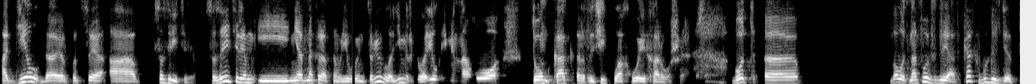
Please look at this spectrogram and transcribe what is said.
отдел да, РПЦ, а со зрителем. Со зрителем, и неоднократно в его интервью Владимир говорил именно о том, как различить плохое и хорошее. Вот, э, Володь, на твой взгляд, как выглядит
